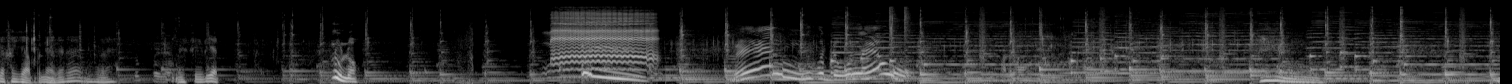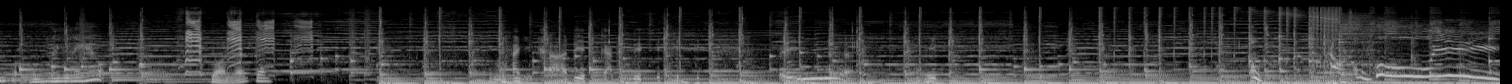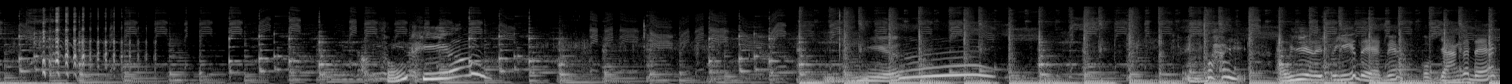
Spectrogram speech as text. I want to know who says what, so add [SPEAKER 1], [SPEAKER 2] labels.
[SPEAKER 1] จะขยับไปไหนก็ได้ไม่เป็นไร
[SPEAKER 2] ลุกไปเลย
[SPEAKER 1] ไม่ซีเรียสนู่นเนาะแม่งนึกว่าโดนแล้วแม่งนึกว่าเอาไปแล้วหย่อนแล้วแกไม่ขาเดียวกันนี่เอ้ยเฮ้ยเอ้าเอ้าโอ้โห สองทีแล้วเหี้ยไอ้ไฟเอาเหี้ยอะไรตีก็แดกเนี่ย กบยางก็แดก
